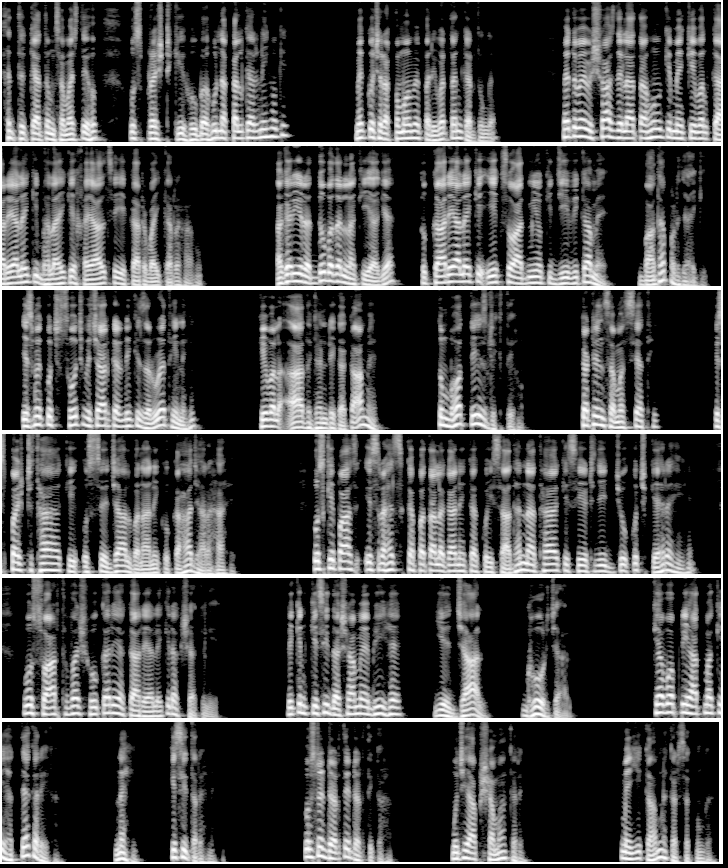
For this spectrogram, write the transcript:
तो क्या तुम समझते हो, उस पृष्ठ की हुबहू नकल करनी होगी? मैं कुछ रकमों में परिवर्तन कर दूँगा। मैं तुम्हें विश्वास दिलाता हूँ कि मैं केवल कार्यालय की भलाई के ख्याल से यह कार्रवाई कर रहा हूँ। अगर ये रद्दोबदल न किया गया तो कार्यालय के एक सौ आदमियों की जीविका में बाधा पड़ जाएगी। इसमें कुछ सोच विचार करने की ज़रूरत ही नहीं। केवल आध घंटे का काम है। तुम बहुत तेज लिखते हो। कठिन समस्या थी। स्पष्ट था कि उससे जाल बनाने को कहा जा रहा है। उसके पास इस रहस्य का पता लगाने का कोई साधन न था कि सेठ जी जो कुछ कह रहे हैं, वो स्वार्थवश होकर या कार्यालय की रक्षा के लिए। लेकिन किसी दशा में भी है, ये जाल, घोर जाल। क्या वो अपनी आत्मा की हत्या करेगा? नहीं, किसी तरह नहीं। उसने डरते डरते कहा मुझे आप क्षमा करें। मैं ये काम न कर सकूँगा।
